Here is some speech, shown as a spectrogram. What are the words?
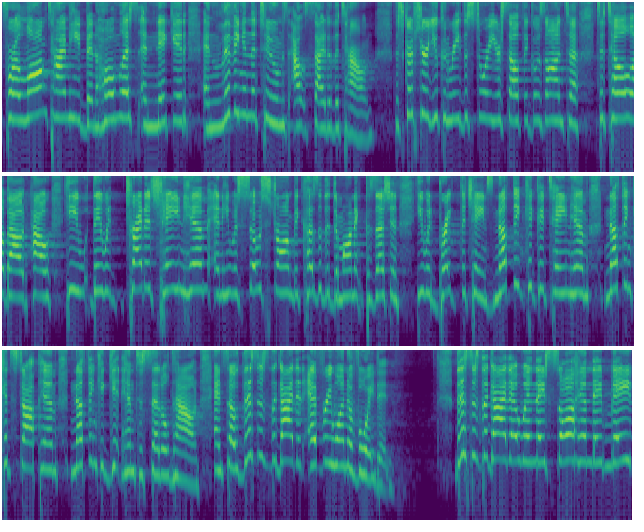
For a long time, he'd been homeless and naked and living in the tombs outside of the town. The scripture, you can read the story yourself. It goes on to, to tell about how he, they would try to chain him, and he was so strong because of the demonic possession, he would break the chains. Nothing could contain him, nothing could stop him, nothing could get him to settle down. And so, this is the guy that everyone avoided. This is the guy that when they saw him, they made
